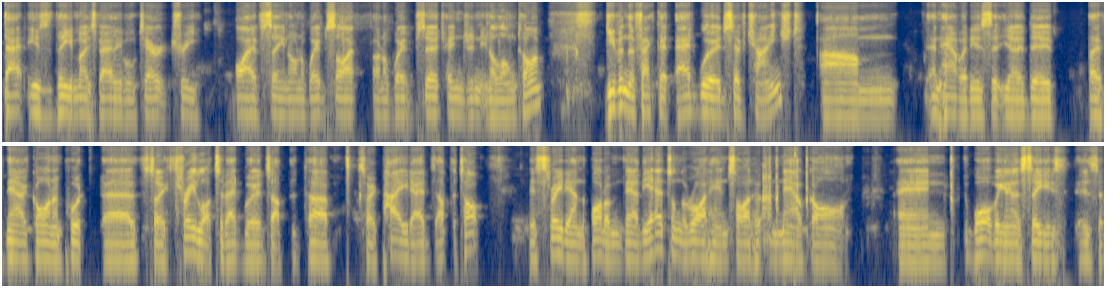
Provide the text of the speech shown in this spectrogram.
that is the most valuable territory I've seen on a website, on a web search engine in a long time. Given the fact that AdWords have changed um, and how it is that, you know, they've now gone and put, uh, so three lots of AdWords up, the, uh, sorry, paid ads up the top. There's three down the bottom. Now the ads on the right-hand side are now gone. And what we're going to see is, as a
